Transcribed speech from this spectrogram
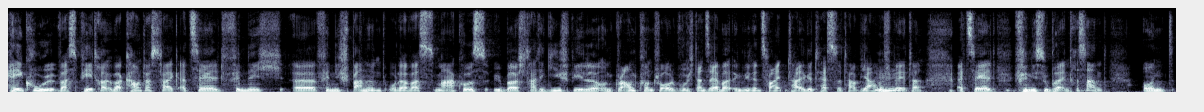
hey cool, was Petra über Counter-Strike erzählt, finde ich, äh, finde ich spannend. Oder was Markus über Strategiespiele und Ground Control, wo ich dann selber irgendwie den zweiten Teil getestet habe, Jahre mhm. später, erzählt, finde ich super interessant. Und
